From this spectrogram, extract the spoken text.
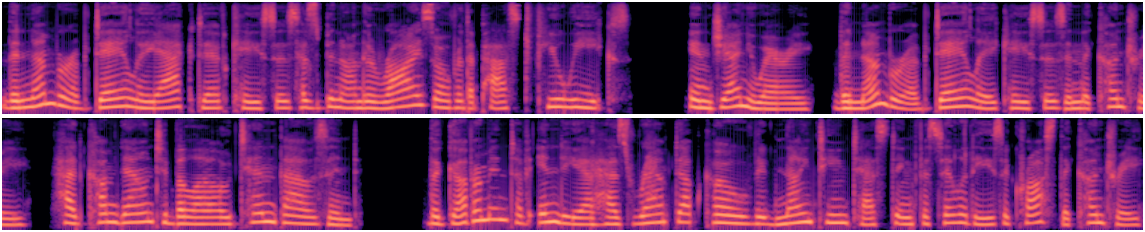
The number of daily active cases has been on the rise over the past few weeks. In January, the number of daily cases in the country had come down to below 10,000. The government of India has ramped up COVID-19 testing facilities across the country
